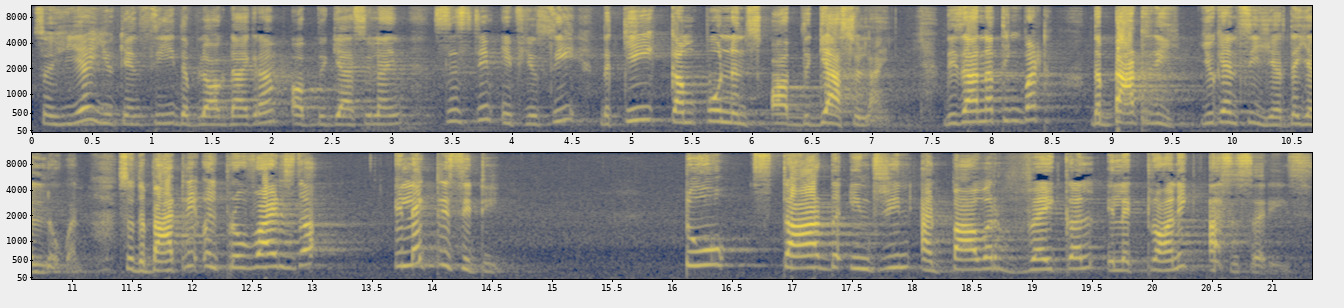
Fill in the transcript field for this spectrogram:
So here you can see the block diagram of the gasoline system if you see the key components of the gasoline. These are nothing but the battery you can see here the yellow one. So the battery will provide the electricity to start the engine and power vehicle electronic accessories.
